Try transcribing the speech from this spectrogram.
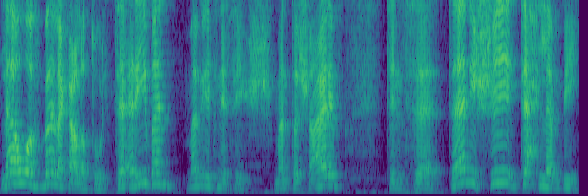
لا هو في بالك على طول. تقريبا ما بيتنسيش. ما أنتش عارف تنساه. تاني شيء تحلم بيه.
